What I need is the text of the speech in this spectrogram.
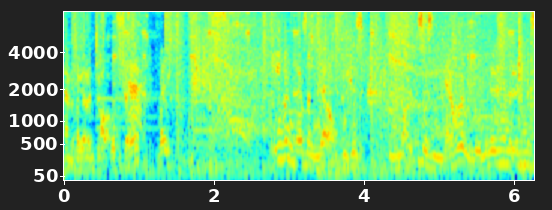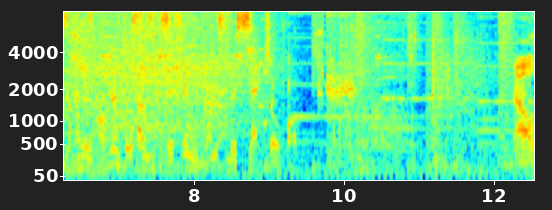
am I to drop this fair? Like, Haven doesn't know because Marcus has never limited him in his, his offense based on his positioning once this set so far. And now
